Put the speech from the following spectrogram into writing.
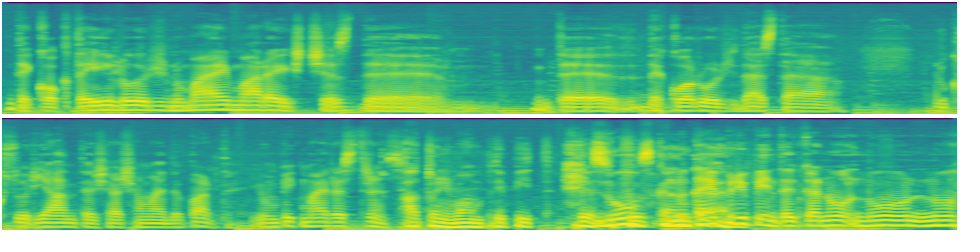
de cocktailuri, nu mai ai mare exces de, de decoruri de-astea luxuriante și așa mai departe. E un pic mai restrâns. Atunci m-am pripit. Nu, Presupus că nu încă te-ai pripit, încă nu, nu, nu,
